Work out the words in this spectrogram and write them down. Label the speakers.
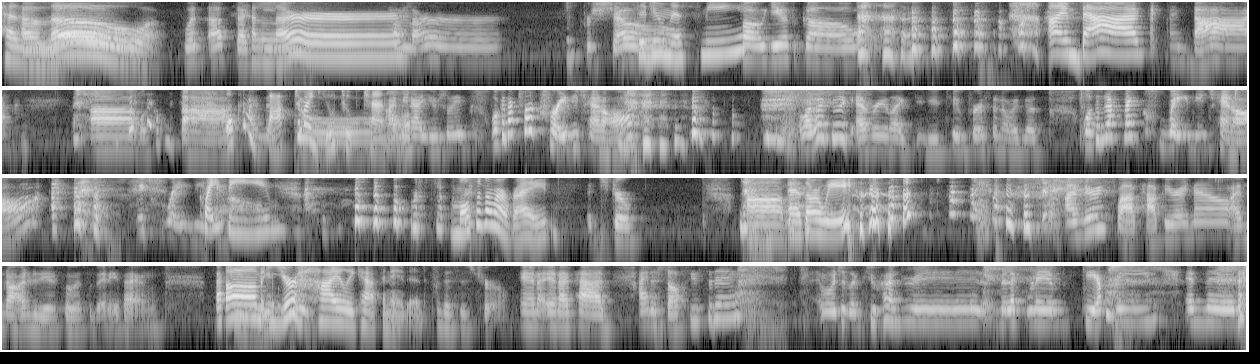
Speaker 1: Hello.
Speaker 2: Hello. What's up, Becky?
Speaker 1: Hello.
Speaker 2: Hello. For show.
Speaker 1: Did you miss me?
Speaker 2: Four years ago.
Speaker 1: I'm back.
Speaker 2: I'm back. Uh, welcome back.
Speaker 1: Welcome
Speaker 2: I
Speaker 1: back to my. YouTube channel.
Speaker 2: I mean, I usually welcome back to our crazy channel. Why do I feel like every like YouTube person always goes, "Welcome back to my crazy channel." my crazy.
Speaker 1: Crazy.
Speaker 2: Channel." We're so
Speaker 1: Most of them are right,
Speaker 2: It's true. Um,
Speaker 1: as are we.
Speaker 2: I'm very slap happy right now. I'm not under the influence of anything. Becky,
Speaker 1: um, you're
Speaker 2: wait,
Speaker 1: highly caffeinated.
Speaker 2: This is true, and and I've had I had a Celsius today, which is like 200 milligrams caffeine, and then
